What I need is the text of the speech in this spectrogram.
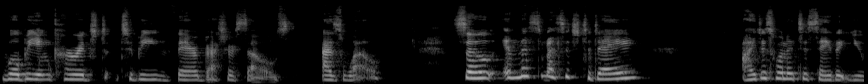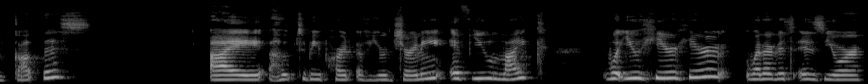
will be encouraged to be their better selves as well. So, in this message today, I just wanted to say that you've got this. I hope to be part of your journey. If you like what you hear here, whether this is your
